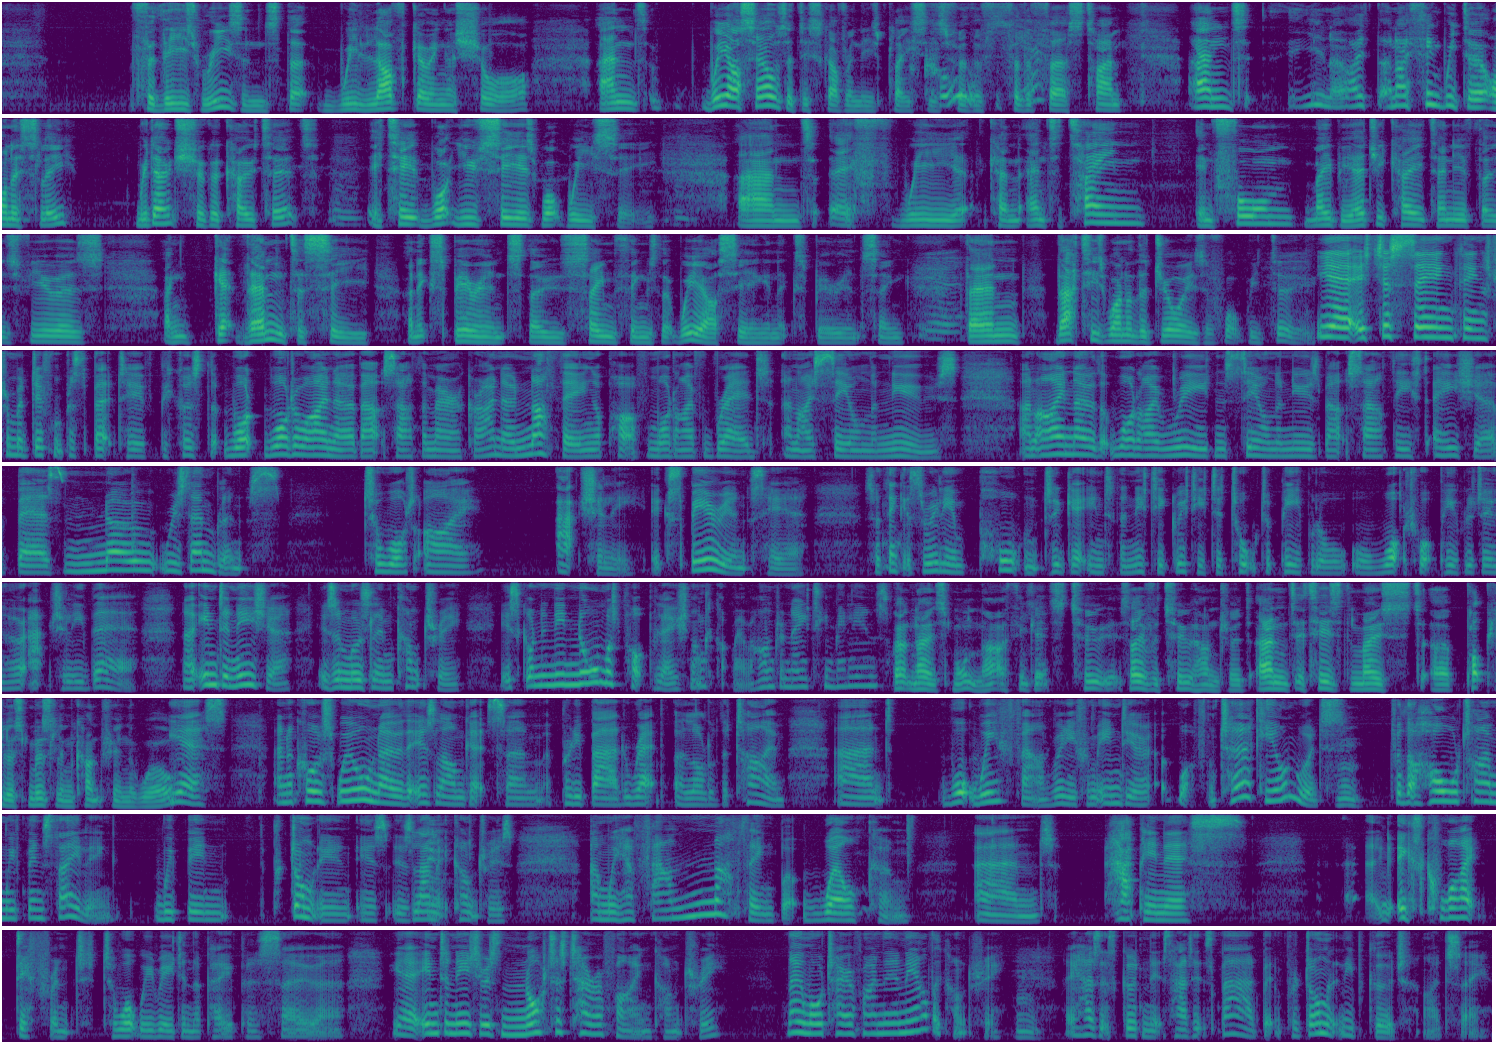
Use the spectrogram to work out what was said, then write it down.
for these reasons, that we love going ashore and we ourselves are discovering these places for the course, for the first time. And you know, I, and I think we do it honestly. We don't sugarcoat it. Mm. It is what you see is what we see, mm. and if we can entertain, inform, maybe educate any of those viewers, and get them to see and experience those same things that we are seeing and experiencing, then that is one of the joys of what we do. Yeah, it's just seeing things from a different perspective because the, what what do I know about South America? I know nothing apart from what I've read and I see on the news. And I know that what I read and see on the news about Southeast Asia bears no resemblance to what I actually experience here. So I think it's really important to get into the nitty gritty to talk to people or, or watch what people are doing who are actually there. Now, Indonesia is a Muslim country. It's got an enormous population. I can't remember, 180 million. But no, it's more than that. I think it's two. It's over two hundred, and it is the most uh, populous Muslim country in the world. Yes, and of course we all know that Islam gets um, a pretty bad rep a lot of the time, and what we've found really from India, what from Turkey onwards, for the whole time we've been sailing, we've been predominantly in is Islamic countries, and we have found nothing but welcome and happiness. It's quite different to what we read in the papers. So, uh, yeah, Indonesia is not a terrifying country no more terrifying than any other country. It has its good and it's had its bad, but predominantly good, I'd say.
